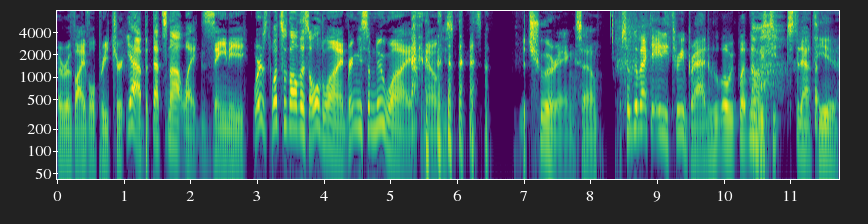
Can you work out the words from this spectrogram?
a revival preacher yeah but that's not like zany where's what's with all this old wine bring me some new wine you know he's, he's maturing so So go back to 83, Brad. What, what movies d- stood out to you?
